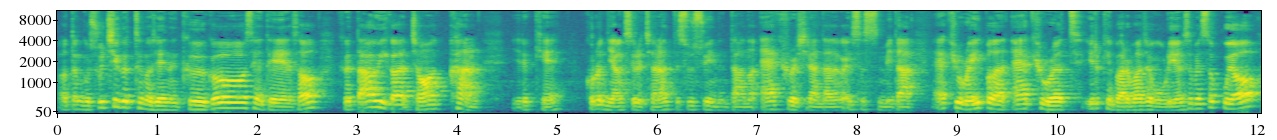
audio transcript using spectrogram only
어떤 그 수치 같은 거 재는 그것에 대해서 그 따위가 정확한 이렇게 그런 뉘앙스를 전할 때 쓸 수 있는 단어 accurate이라는 단어가 있었습니다. accurate보다는 accurate 이렇게 발음하자고 우리 연습했었고요.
